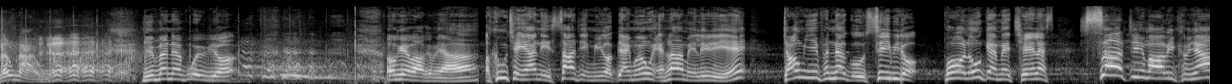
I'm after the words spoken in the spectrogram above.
လုံနိုင်ဘူးညမနဲ့ပွေပြီးတော့ဟုတ်ကဲ့ပါခင်ဗျာအခုချိန်ကနေစတင်ပြီးတော့ပြိုင်ပွဲဝင်အလှမယ်လေးတွေရဲ့ဒေါင်းမြင်ဖက်နှက်ကိုစီးပြီးတော့ ဘောလုံးကန်မဲ့ challenge စတင်ပါပြီခင်ဗျာ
